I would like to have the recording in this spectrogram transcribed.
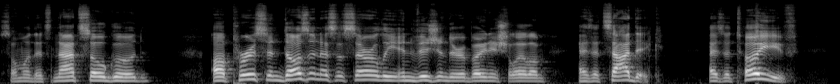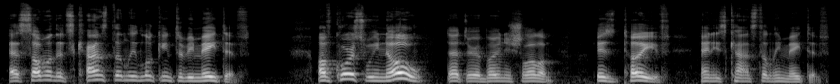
someone that's not so good, a person doesn't necessarily envision the Ribbono Shel Olam as a tzaddik, as a toiv, as someone that's constantly looking to be mative. Of course, we know that the Ribbono Shel Olam is toiv and he's constantly mative.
